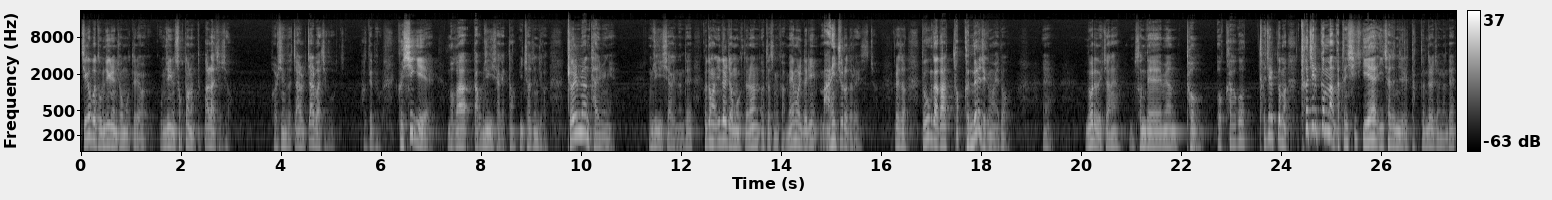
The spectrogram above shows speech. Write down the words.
지금부터 움직이는 종목들의 움직이는 속도는 더 빨라지죠. 훨씬 더 짧, 짧아지고 확대되고 그 시기에 뭐가 딱 움직이기 시작했다? 2차 전지가 절면 타이밍에 움직이기 시작했는데 그동안 이들 종목들은 어떻습니까? 매물들이 많이 줄어들어 있었죠. 그래서 누군가가 톡 건드려주기만 해도 예, 노래도 있잖아요. 손대면 더욱하고 터질 것만 터질 것만 같은 시기에 2차 전지를 딱 건드려줬는데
